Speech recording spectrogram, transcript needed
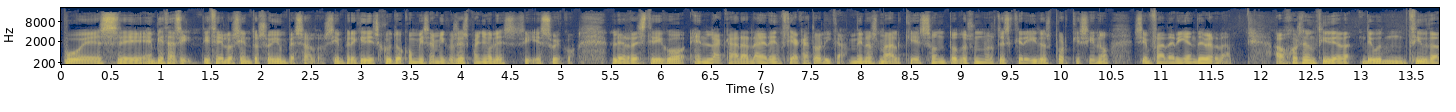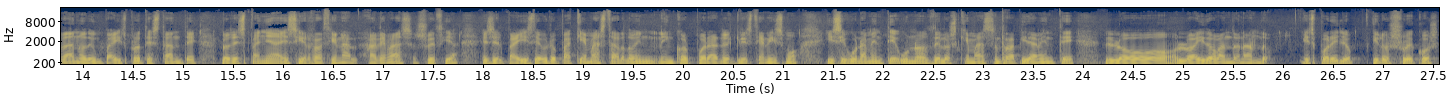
Pues eh, empieza así. Dice, lo siento, soy un pesado. Siempre que discuto con mis amigos españoles, sí, es sueco, le restriego en la cara la herencia católica. Menos mal que son todos unos descreídos porque si no, se enfadarían de verdad. A ojos de un, ciudadano de un país protestante, lo de España es irracional. Además, Suecia es el país de Europa que más tardó en incorporar el cristianismo y seguramente uno de los que más rápidamente lo ha ido abandonando. Es por ello que los suecos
